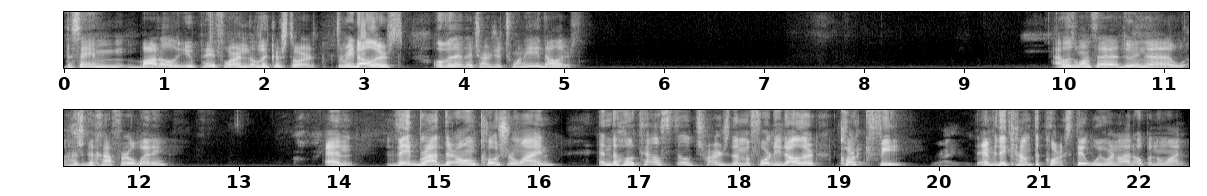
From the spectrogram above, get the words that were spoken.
The same bottle you pay for in the liquor store, $3. Over there, they charge you $28. I was once uh, doing a hashgacha for a wedding, and they brought their own kosher wine and the hotel still charged them a $40 cork fee. Right. Every, they count the corks. They, we weren't allowed to open the wine.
